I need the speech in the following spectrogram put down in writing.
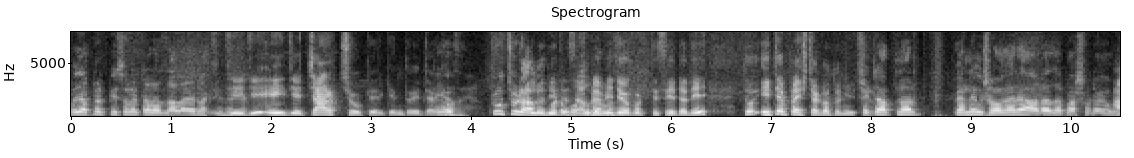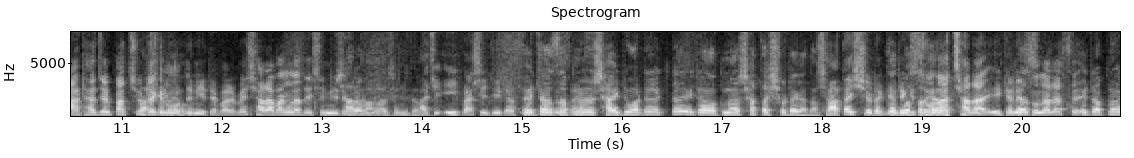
ওই যে আপনার পিছনে টালা জ্বালায় রাখছে জি জি এই যে চার চোখের কিন্তু এটা। প্রচুর আলো দিতেছে। আমরা ভিডিও করতেছি এটা দিয়ে। তো এটা প্রাইসটা কত নিচ্ছে এটা আপনার প্যানেল সহকারে আট হাজার পাঁচশো টাকা পড়বে। আট হাজার পাঁচশো টাকার মধ্যে নিতে পারবে সারা বাংলাদেশে নিতে সারা বাংলাদেশে নিতে। আচ্ছা এই পাশে যেটা আছে এটা আছে আপনার ষাট ওয়াটের একটা এটা আপনার সাতাশশো টাকা দাম। সাতাইশশো টাকা এটা কি সোলার ছাড়া? এখানে সোলার আছে? এটা আপনার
